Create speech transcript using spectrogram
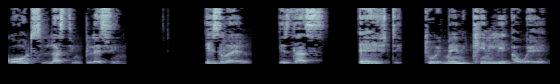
God's lasting blessing. Israel is thus urged to remain keenly aware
